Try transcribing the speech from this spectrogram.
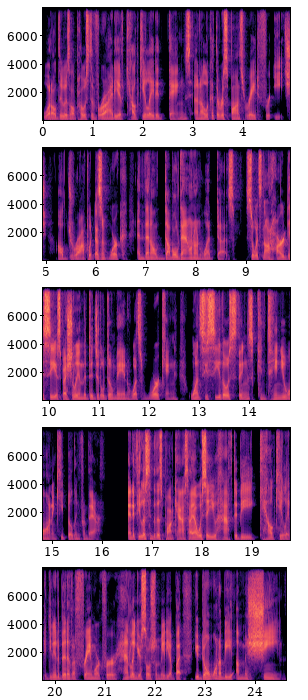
what I'll do is I'll post a variety of calculated things and I'll look at the response rate for each. I'll drop what doesn't work and then I'll double down on what does. So it's not hard to see, especially in the digital domain, what's working. Once you see those things, continue on and keep building from there. And if you listen to this podcast, I always say you have to be calculated. You need a bit of a framework for handling your social media, but you don't want to be a machine.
